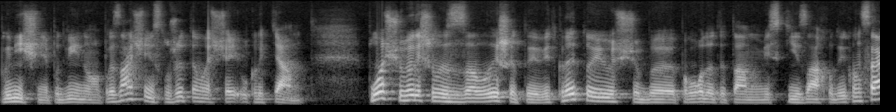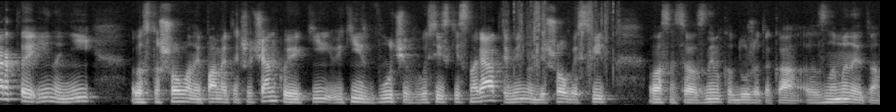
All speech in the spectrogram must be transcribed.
приміщення подвійного призначення, служитиме ще й укриттям. Площу вирішили залишити відкритою, щоб проводити там міські заходи і концерти, і на ній розташований пам'ятник Шевченку, який, в який влучив російський снаряд, і він обійшов весь світ. Власне, ця знимка дуже така знаменита.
